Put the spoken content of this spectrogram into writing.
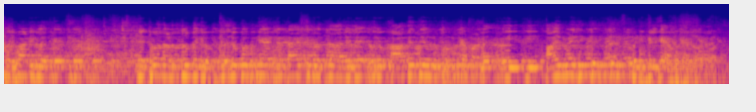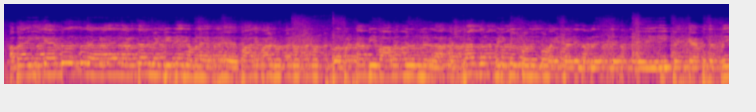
പരിപാടികളൊക്കെ നെറ്റ്വർക്ക് നടത്തുന്നുണ്ടെങ്കിലും അതിലൊക്കെ ഉപരിയായിട്ട് രണ്ടായിരത്തി ഇരുപത്തിനാലിലെ ഒരു ആദ്യത്തെ ഒരു പ്രോഗ്രാമാണ് ഈ ആയുർവേദിക് മെഡിക്കൽ ക്യാമ്പ്. അപ്പൊ ഈ ക്യാമ്പ് നടത്താൻ വേണ്ടിയിട്ട് നമ്മളെ പാലക്കാട് പട്ടാമ്പി വാവന്നൂരിലുള്ള അഷ്ടാംഗ മെഡിക്കൽ കോളേജുമായിട്ടാണ് നമ്മൾ ഈ ക്യാമ്പ് നടത്തുന്നത്.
